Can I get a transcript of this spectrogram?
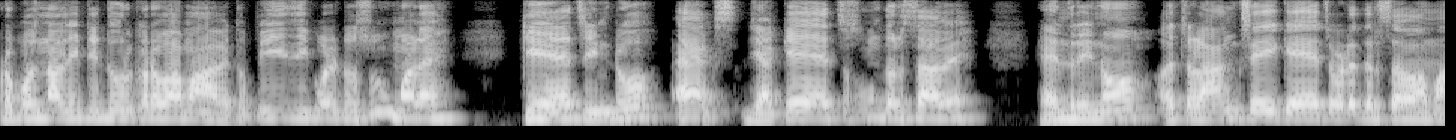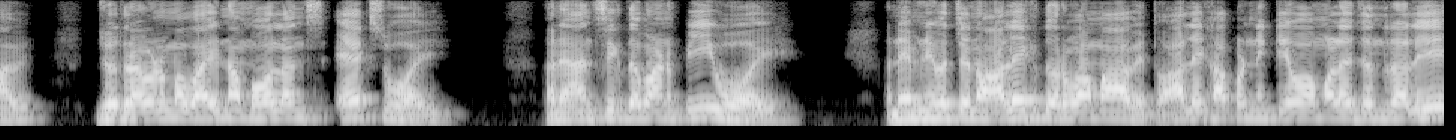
પ્રપોઝનાલિટી દૂર કરવામાં આવે તો પી ઇઝ ઇક્વલ ટુ શું મળે? કે એચ ઇન્ટુ એક્સ જ્યાં કે એચ શું દર્શાવે? હેનરીનો અચળાંક છે એ કે એચ વડે દર્શાવવામાં આવે. જો દ્રાવણમાં વાયુના મોલ અંશ એક્સ હોય અને આંશિક દબાણ પી હોય અને એમની વચ્ચેનો આલેખ દોરવામાં આવે, તો આલેખ આપણને કેવો મળે જનરલી?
